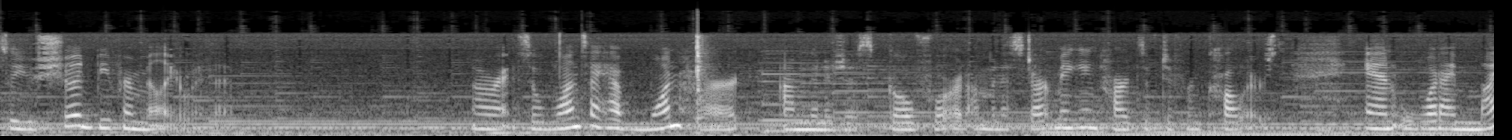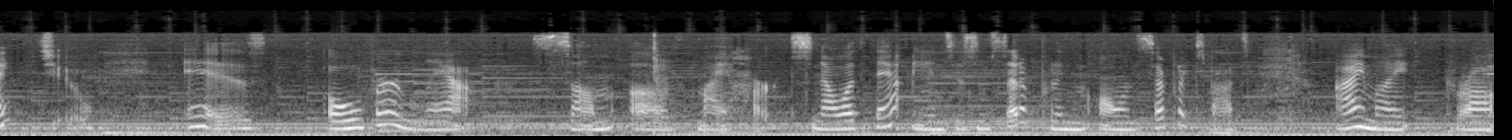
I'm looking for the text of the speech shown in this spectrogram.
so you should be familiar with it. Alright, so once I have one heart, I'm going to just go for it. I'm going to start making hearts of different colors. And what I might do is overlap some of my hearts. Now what that means is instead of putting them all in separate spots, I might draw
